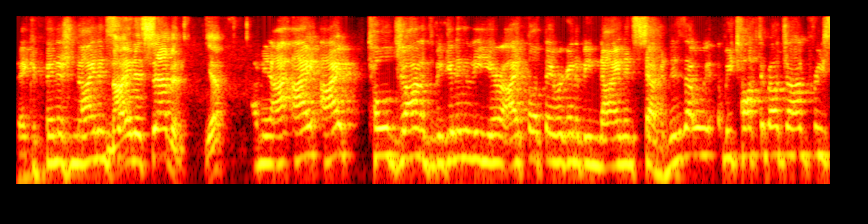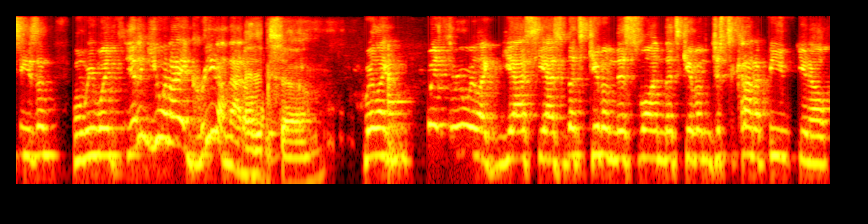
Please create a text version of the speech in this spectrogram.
They could finish nine and nine seven. and seven. Yep. I mean, I, I, I told John at the beginning of the year I thought they were going to be nine and seven. Is that what we, we talked about John preseason when we went? You think you and I agreed on that? I think so. We're like we went through. We're like, yes, yes. Let's give them this one. Let's give them just to kind of be, you know,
